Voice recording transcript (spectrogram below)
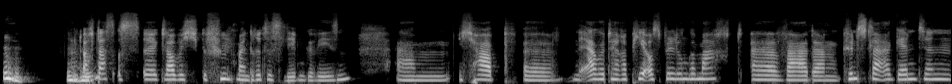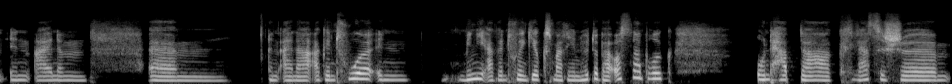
Mhm. Und auch mhm. das ist, äh, glaube ich, gefühlt mein drittes Leben gewesen. Ähm, ich habe äh, eine Ergotherapieausbildung gemacht, äh, war dann Künstleragentin in einem ähm, in einer Agentur in Mini-Agentur in Georgsmarienhütte bei Osnabrück und habe da klassische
